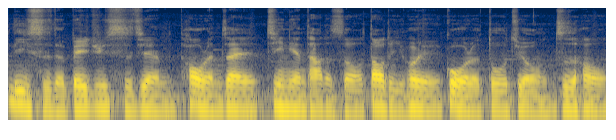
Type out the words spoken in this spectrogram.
历史的悲剧事件，后人在纪念他的时候，到底会过了多久？之后，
